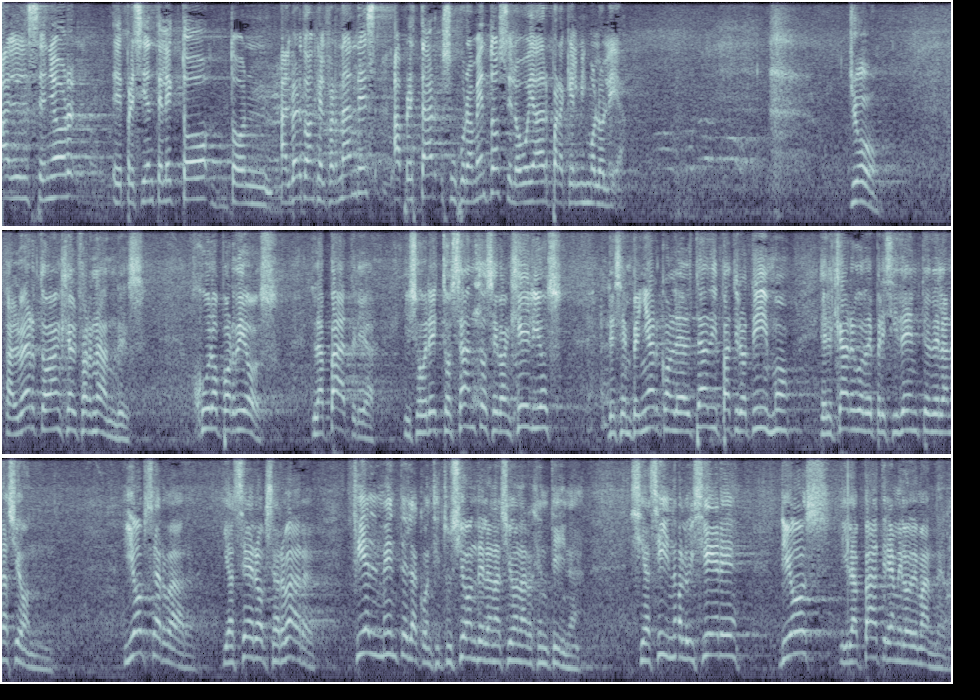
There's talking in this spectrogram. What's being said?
Al señor eh, presidente electo, don Alberto Ángel Fernández, a prestar su juramento. Se lo voy a dar para que él mismo lo lea. Yo, Alberto Ángel Fernández, juro por Dios, la patria y sobre estos santos evangelios, desempeñar con lealtad y patriotismo el cargo de presidente de la nación y observar y hacer observar fielmente la Constitución de la Nación Argentina. Si así no lo hiciere, Dios y la patria me lo demandan.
